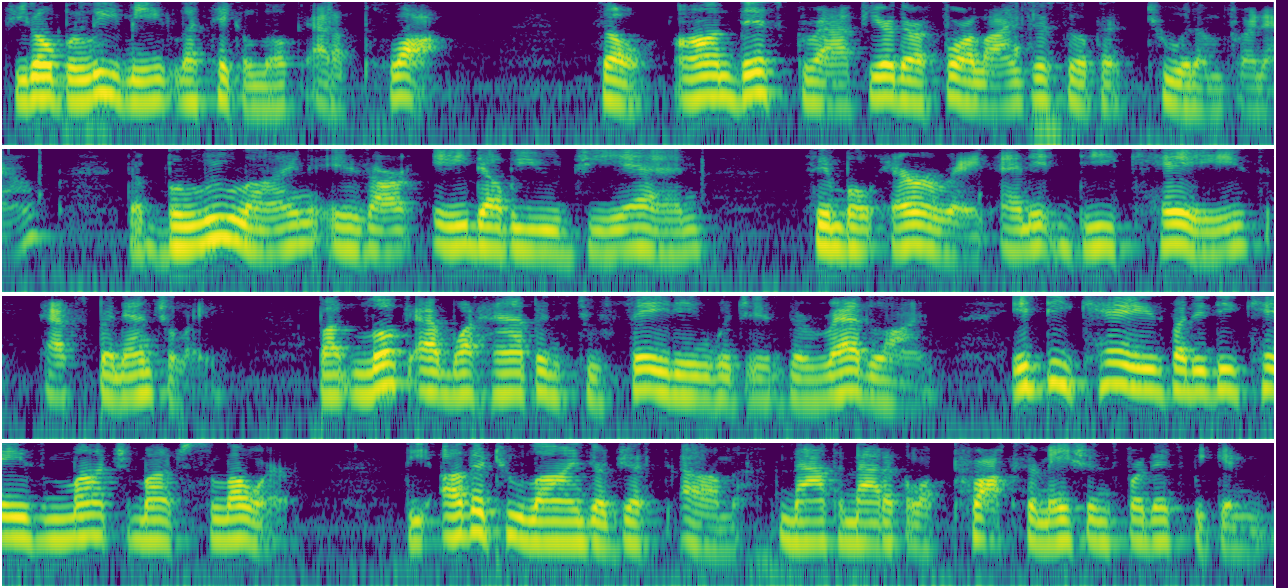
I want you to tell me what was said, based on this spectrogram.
If you don't believe me, let's take a look at a plot. So on this graph here, there are four lines. Just look at two of them for now. The blue line is our AWGN symbol error rate, and it decays exponentially. But look at what happens to fading, which is the red line. It decays, but it decays much, much slower. The other two lines are just um, mathematical approximations for this. We can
